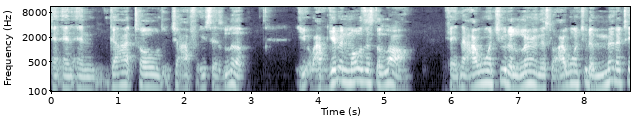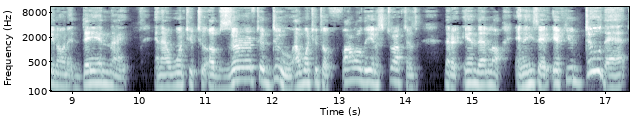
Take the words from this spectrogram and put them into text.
and and, and God told Joshua, He says, "Look, you, I've given Moses the law. Okay, now I want you to learn this law. I want you to meditate on it day and night, and I want you to observe to do. I want you to follow the instructions that are in that law. And he said, if you do that,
